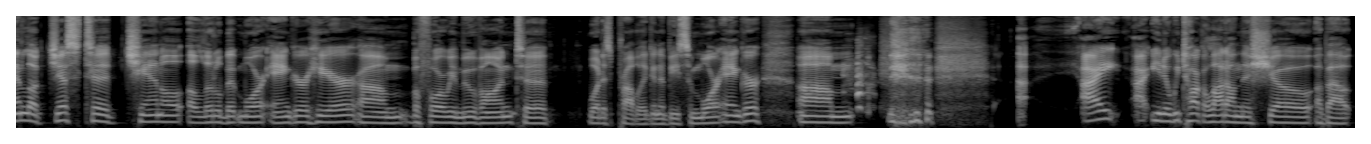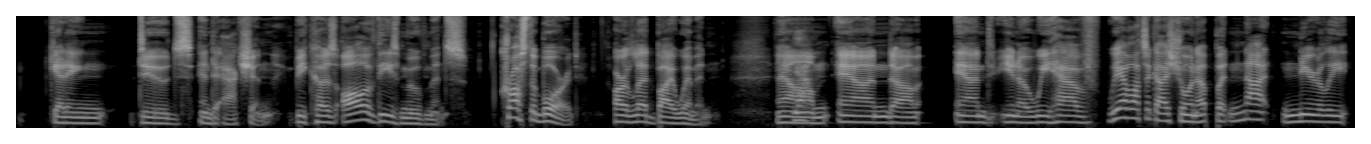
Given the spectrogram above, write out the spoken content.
And look, just to channel a little bit more anger here um, before we move on to what is probably going to be some more anger. Um, I, I, you know, we talk a lot on this show about getting dudes into action because all of these movements across the board are led by women. Um, yeah. And um, and you know we have we have lots of guys showing up, but not nearly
